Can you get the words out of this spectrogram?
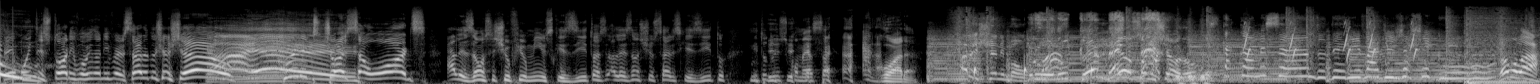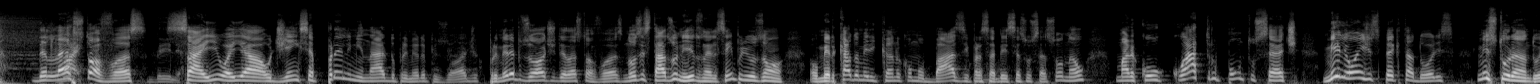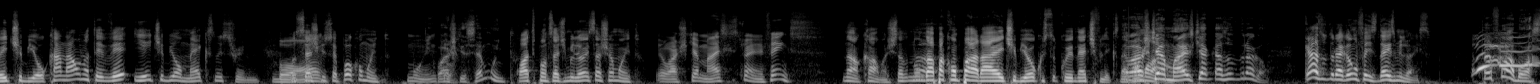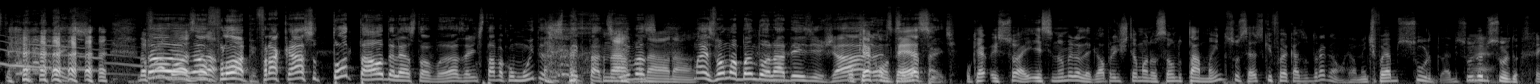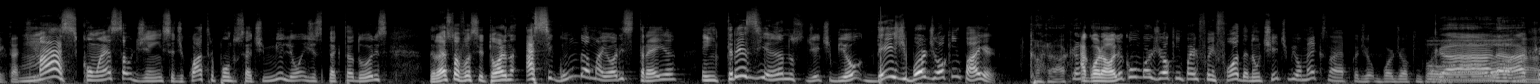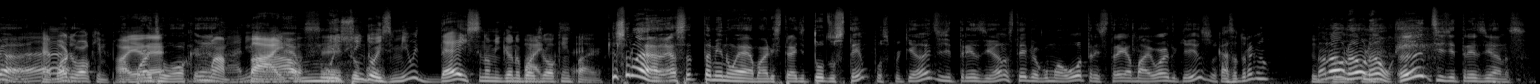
Tem muita história envolvendo o aniversário do Chechel. Critics Choice Awards. A Lesão assistiu o filminho esquisito, a Lesão assistiu série esquisito e tudo isso começa agora. Alexandre Mon. Bruno Clemente! Eu sou o Michel Arouca. Está começando, o Derivado já chegou. Vamos lá. The Last of Us Brilha. saiu aí a audiência preliminar do primeiro episódio. O primeiro episódio de The Last of Us nos Estados Unidos, né? Eles sempre usam o mercado americano como base para saber se é sucesso ou não. Marcou 4.7 milhões de espectadores, misturando HBO canal na TV e HBO Max no streaming. Bom. Você acha que isso é pouco ou muito? Muito. Eu acho que isso é muito. 4.7 milhões você acha muito? Eu acho que é mais que Stranger Things. Não, calma, tá- não dá pra comparar a HBO com o Netflix, né? Eu Vamos acho que lá. é mais que a Casa do Dragão. Casa do Dragão fez 10 milhões. Então foi uma bosta. É isso. Não Então, foi uma bosta, não, não. flop, fracasso total The Last of Us. A gente tava com muitas expectativas, Não, não, não. mas vamos abandonar desde já. o que acontece, tarde. o que, isso aí, esse número é legal pra gente ter uma noção do tamanho do sucesso que foi a Casa do Dragão. Realmente foi absurdo, absurdo, É, absurdo. Expectativa. Mas com essa audiência de 4.7 milhões de espectadores, The Last of Us se torna a segunda maior estreia em 13 anos de HBO desde Boardwalk Empire. Caraca. Agora olha como Boardwalk Empire foi foda, não tinha HBO Max na época de Boardwalk Empire. Caraca. É, Boardwalk Empire. Boardwalk, é é. uma Animal, baita. muito Isso em bom. 2010, se não me engano, Baita Boardwalk série. Empire. Isso não é, essa também não é a maior estreia de todos os tempos, porque antes de 13 anos teve alguma outra estreia maior do que isso? Casa do Dragão. Não, não, não, não. Antes de 13 anos.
